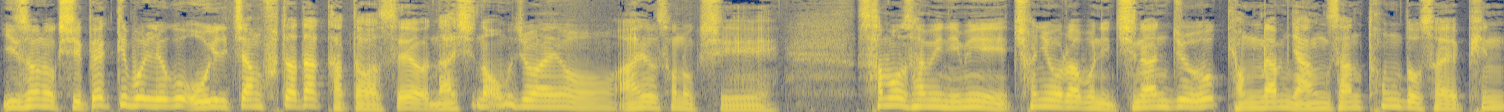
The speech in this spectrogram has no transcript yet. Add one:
이선옥 씨, 백디 보려고 5일장 후다닥 갔다 왔어요. 날씨 너무 좋아요. 아유, 선옥 씨. 3532님이 천이오라버니 지난주 경남 양산 통도사에 핀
